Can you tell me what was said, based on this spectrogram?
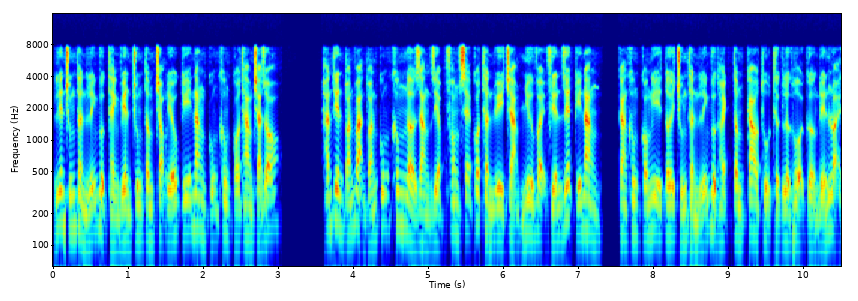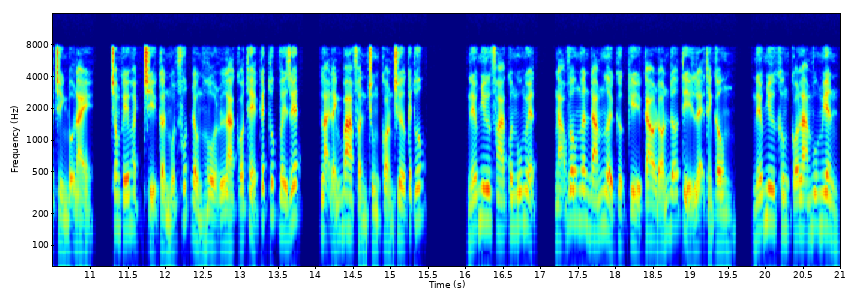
liên chúng thần lĩnh vực thành viên trung tâm trọng yếu kỹ năng cũng không có tham tra rõ. Hắn thiên toán vạn toán cũng không ngờ rằng diệp phong sẽ có thần uy chạm như vậy phiến giết kỹ năng, càng không có nghĩ tới chúng thần lĩnh vực hạch tâm cao thủ thực lực hội cường đến loại trình độ này, trong kế hoạch chỉ cần một phút đồng hồ là có thể kết thúc vây giết, lại đánh ba phần chung còn chưa kết thúc. Nếu như phá quân ngũ nguyệt, ngạo vô ngân đám người cực kỳ cao đón đỡ tỷ lệ thành công, nếu như không có lam vũ miên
